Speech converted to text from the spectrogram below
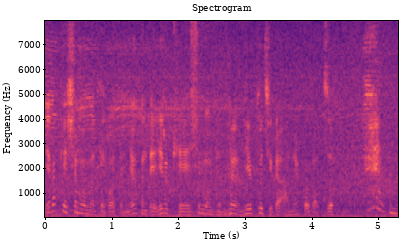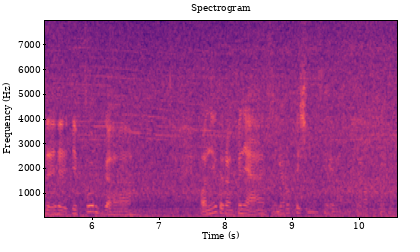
이렇게 심으면 되거든요. 근데 이렇게 심으면은 예쁘지가 않을 것 같죠. 근데 이 뿌리가 언니들은 그냥 이렇게 심으세요. 이렇게.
